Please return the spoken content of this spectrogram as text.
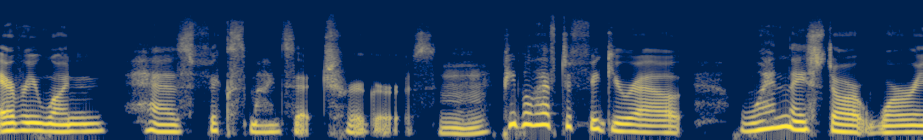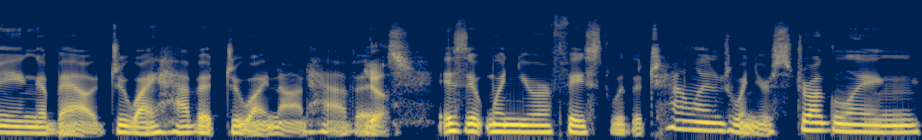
everyone has fixed mindset triggers. hmm People have to figure out when they start worrying about do I have it, do I not have it? Yes. Is it when you're faced with a challenge, when you're struggling,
